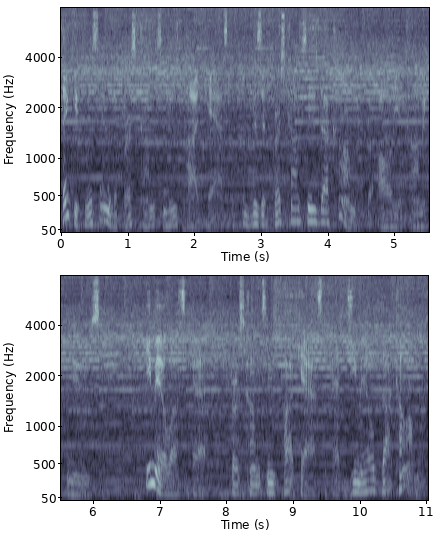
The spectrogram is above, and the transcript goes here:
Thank you for listening to the First Comics News podcast. Visit firstcomicsnews.com for all your comic news. Email us at firstcomicsnewspodcast at gmail.com.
